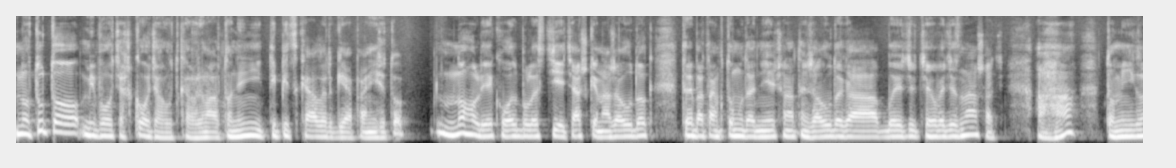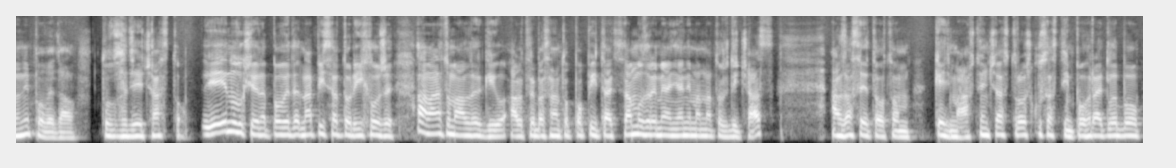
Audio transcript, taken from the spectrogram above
no tuto mi bolo ťažko od ale to není typická alergia, pani, že to mnoho liekov od bolesti je ťažké na žalúdok, treba tam k tomu dať niečo na ten žalúdok a budete ho vedieť znášať. Aha, to mi nikto nepovedal. Toto sa deje často. Je jednoduchšie povedať, napísať to rýchlo, že a má na to alergiu, ale treba sa na to popýtať. Samozrejme, ja nemám na to vždy čas. A zase je to o tom, keď máš ten čas, trošku sa s tým pohrať, lebo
